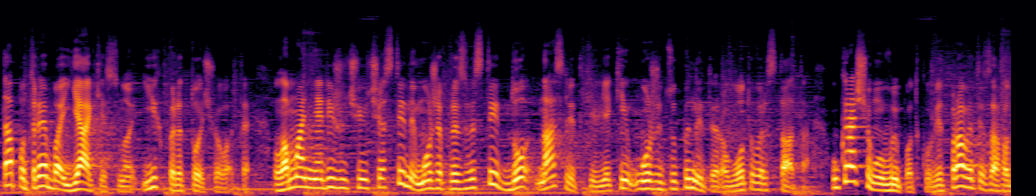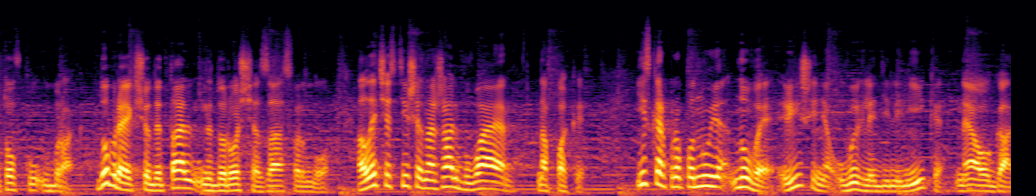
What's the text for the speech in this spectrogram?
та потреба якісно їх переточувати. Ламання ріжучої частини може призвести до наслідків, які можуть зупинити роботу верстата. У кращому випадку відправити заготовку у брак. Добре, якщо деталь не дорожча за свердло. Але частіше, на жаль, буває навпаки. Іскар пропонує нове рішення у вигляді лінійки Neogan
